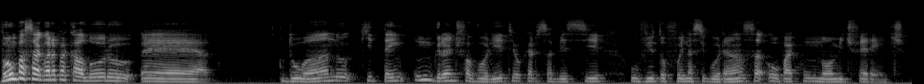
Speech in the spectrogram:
Vamos passar agora para Calouro é, do ano, que tem um grande favorito e eu quero saber se o Vitor foi na segurança ou vai com um nome diferente.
